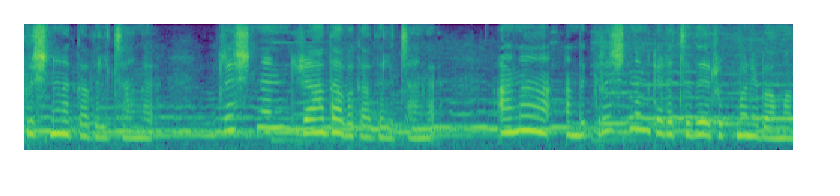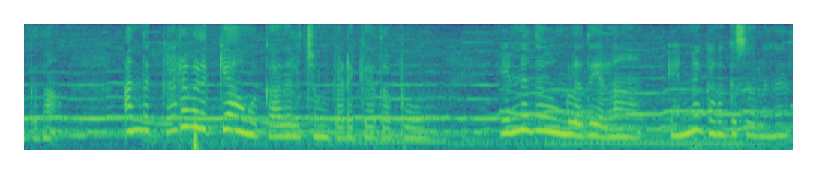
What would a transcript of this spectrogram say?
கிருஷ்ணனை காதலிச்சாங்க. கிருஷ்ணன் ராதாவை காதலிச்சாங்க. ஆனால் அந்த கிருஷ்ணன் கிடைச்சது ருக்மணி பாமாக்கு தான். அந்த கடவுளுக்கே அவங்க காதலிச்சவங்க கிடைக்காதப்போ என்னது உங்களது எல்லாம்? என்ன கணக்கு சொல்லுங்கள்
